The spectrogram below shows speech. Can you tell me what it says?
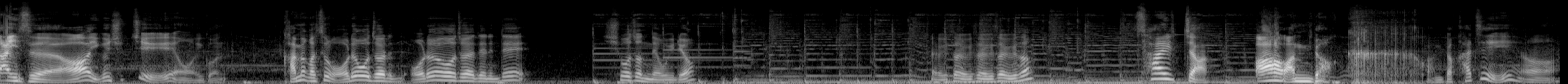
나이스. 아 이건 쉽지. 어 이건. 가면 갈수록 어려워져 어려워져야 되는데 쉬워졌네 오히려. 자, 여기서 여기서 여기서 여기서. 살짝. 아 완벽. 크, 완벽하지. 어.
